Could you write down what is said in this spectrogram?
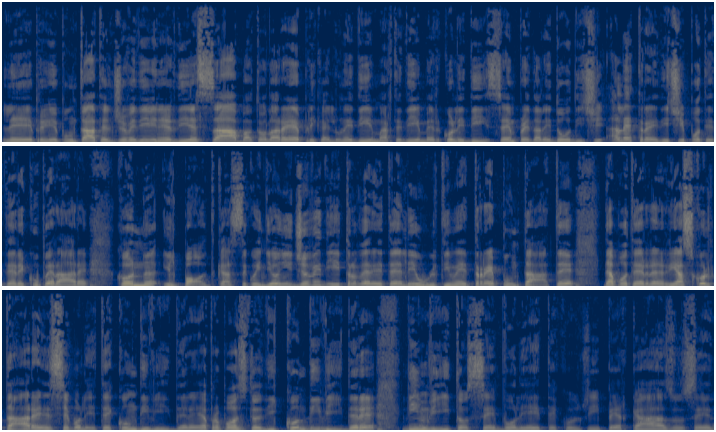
le prime puntate il giovedì, venerdì e sabato, la replica il lunedì, il martedì e mercoledì, sempre dalle 12 alle 13, potete recuperare con il podcast. Quindi ogni giovedì troverete le ultime tre puntate da poter riascoltare se volete condividere. A proposito di condividere, vi invito se volete, così per caso, se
